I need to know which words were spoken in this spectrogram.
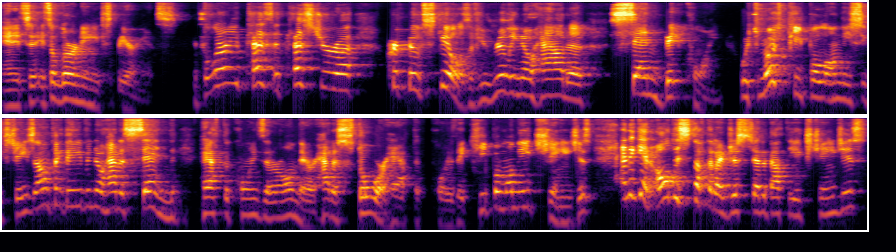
and it's a, it's a learning experience. It's a learning test. It tests your uh, crypto skills if you really know how to send Bitcoin. Which most people on these exchanges, I don't think they even know how to send half the coins that are on there, how to store half the coins. They keep them on the exchanges. And again, all this stuff that I've just said about the exchanges,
